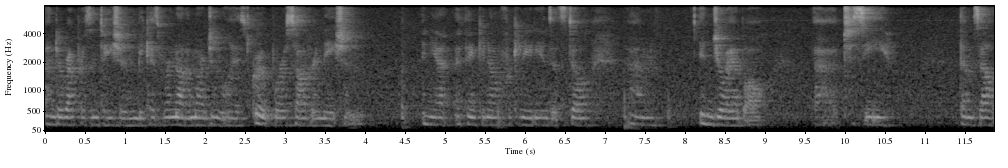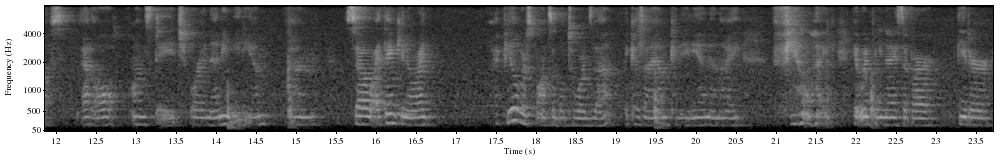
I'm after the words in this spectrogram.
underrepresentation because we're not a marginalized group, we're a sovereign nation. And yet, I think, you know, for Canadians, it's still um, enjoyable uh, to see themselves at all on stage or in any medium. Um, so I think, you know, I, I feel responsible towards that because I am Canadian and I feel like it would be nice if our theater,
